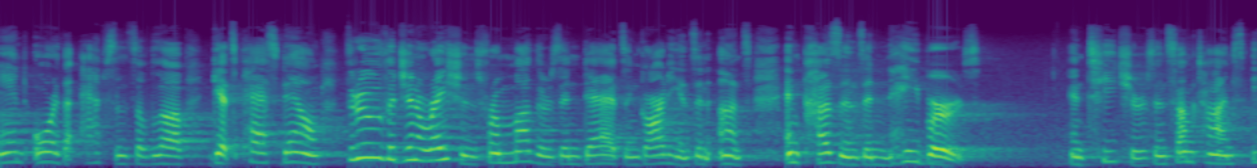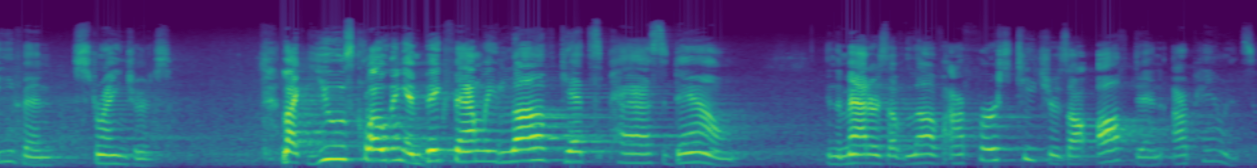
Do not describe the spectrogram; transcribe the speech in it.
and or the absence of love gets passed down through the generations from mothers and dads and guardians and aunts and cousins and neighbors and teachers, and sometimes even strangers. Like used clothing and big family, love gets passed down. In the matters of love, our first teachers are often our parents.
